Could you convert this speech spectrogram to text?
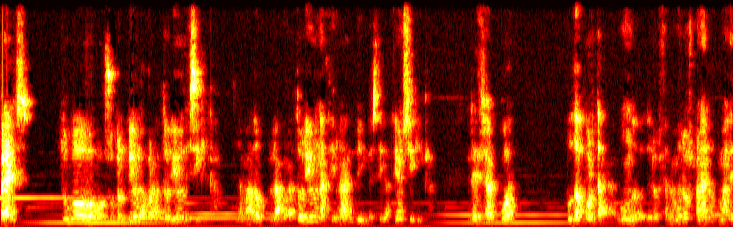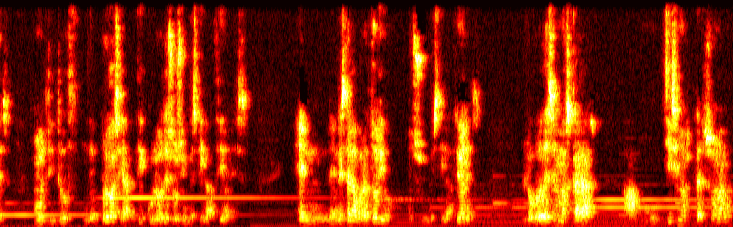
Price tuvo su propio laboratorio de psíquica, llamado Laboratorio Nacional de Investigación Psíquica, gracias al cual pudo aportar al mundo de los fenómenos paranormales multitud de pruebas y artículos de sus investigaciones. En, este laboratorio, en sus investigaciones, logró desenmascarar a muchísimas personas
